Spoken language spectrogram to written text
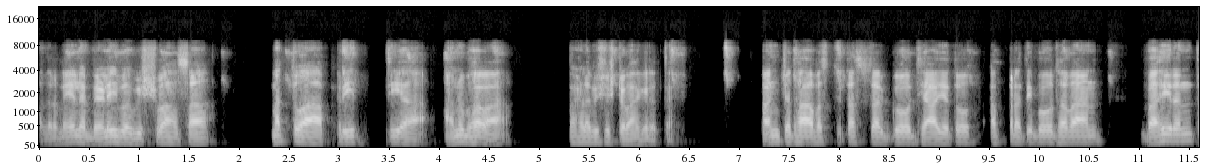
ಅದರ ಮೇಲೆ ಬೆಳೆಯುವ ವಿಶ್ವಾಸ ಮತ್ತು ಆ ಪ್ರೀತಿಯ ಅನುಭವ ಬಹಳ ವಿಶಿಷ್ಟವಾಗಿರುತ್ತೆ. ಪಂಚಧಾವಸ್ಥಿತ ಸರ್ಗೋ ಧ್ಯಾಯತೋ ಅಪ್ರತಿಬೋಧವಾನ್ ಬಹಿರಂತ,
